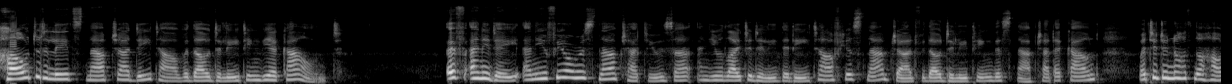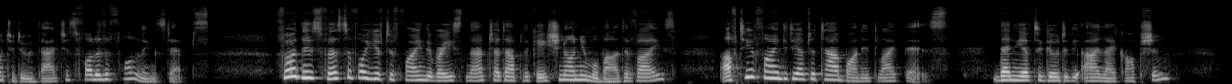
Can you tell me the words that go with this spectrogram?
How to delete Snapchat data without deleting the account. If any day any of you are a Snapchat user and you like to delete the data of your Snapchat without deleting the Snapchat account, but you do not know how to do that, just follow the following steps. For this, first of all, you have to find the very Snapchat application on your mobile device. After you find it, you have to tap on it like this. Then you have to go to the I like option.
